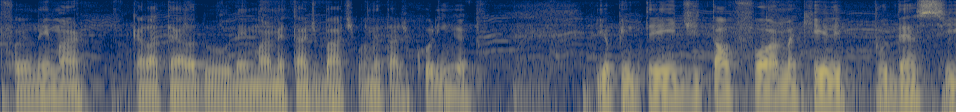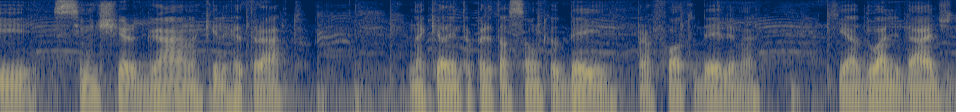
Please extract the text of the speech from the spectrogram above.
foi o Neymar, aquela tela do Neymar metade Batman, metade Coringa. E eu pintei de tal forma que ele pudesse se enxergar naquele retrato, naquela interpretação que eu dei para a foto dele, né? Que é a dualidade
